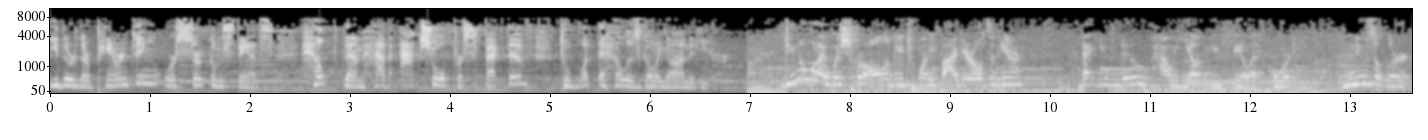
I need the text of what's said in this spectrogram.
either their parenting or circumstance helped them have actual perspective to what the hell is going on here. Do you know what I wish for all of you 25 year olds in here? That you knew how young you feel at 40. News alert,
